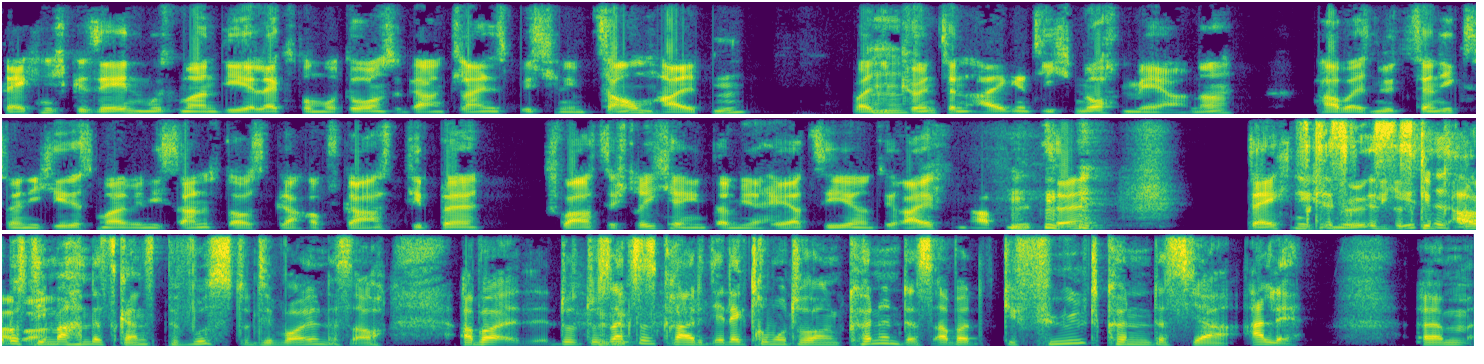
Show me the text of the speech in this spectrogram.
technisch gesehen muss man die Elektromotoren sogar ein kleines bisschen im Zaum halten, weil mhm. die könnten eigentlich noch mehr. Ne? Aber es nützt ja nichts, wenn ich jedes Mal, wenn ich sanft aufs, Gas tippe, schwarze Striche hinter mir herziehe und die Reifen abnütze. Technisch es, möglich es, es gibt es Autos, aber. die machen das ganz bewusst und die wollen das auch. Aber du, du sagst es gerade, die Elektromotoren können das, aber gefühlt können das ja alle. Ähm,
